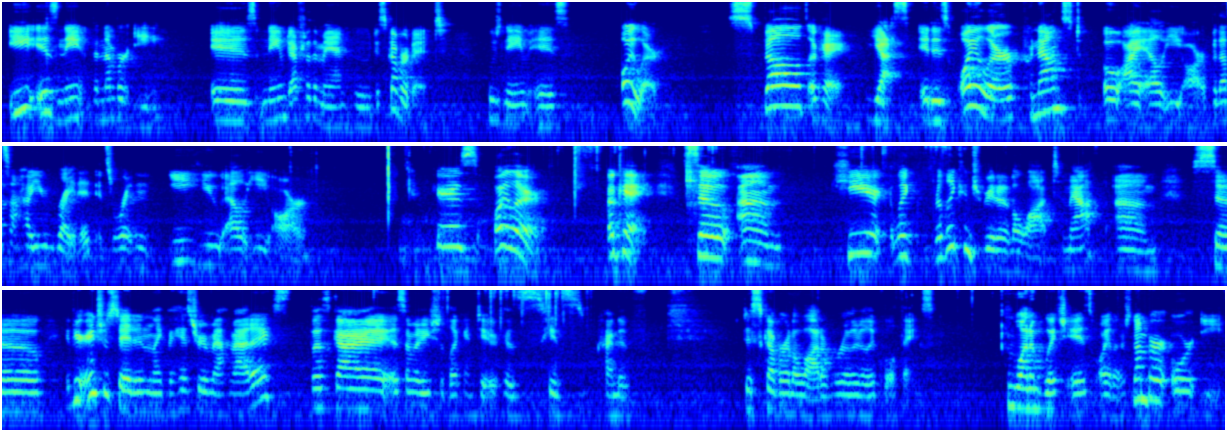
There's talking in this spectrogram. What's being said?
E is named, the number e is named after the man who discovered it, whose name is Euler. Spelled, okay, yes, it is Euler, pronounced O-I-L-E-R, but that's not how you write it. It's written E-U-L-E-R. Here's Euler. Okay, so um, he like really contributed a lot to math. Um, so if you're interested in like the history of mathematics, this guy is somebody you should look into because he's kind of discovered a lot of really, really cool things. One of which is Euler's number, or E.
